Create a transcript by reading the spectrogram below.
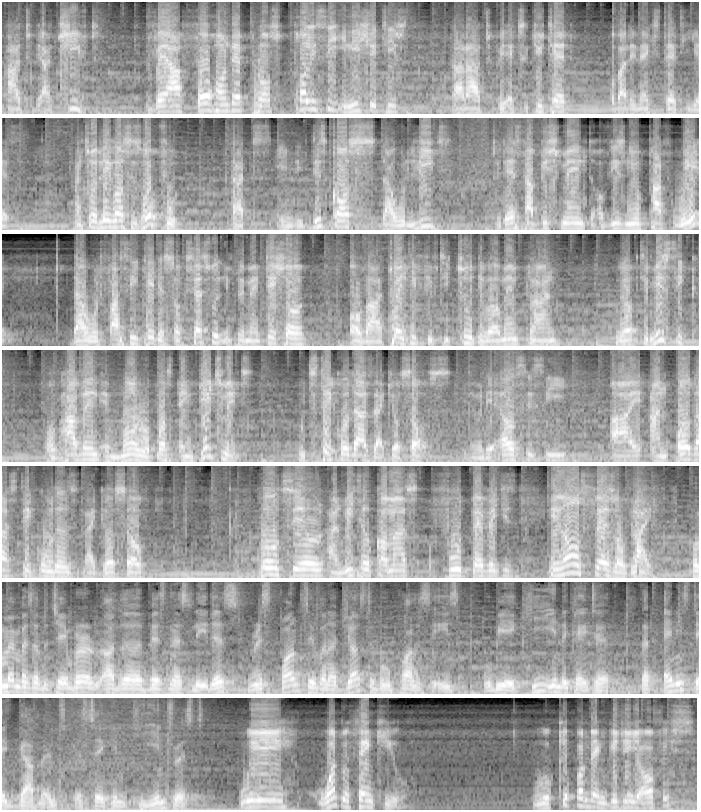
are to be achieved via 400 plus policy initiatives that are to be executed over the next 30 years. And so Lagos is hopeful that in the discourse that will lead to the establishment of this new pathway that will facilitate the successful implementation of our 2052 development plan, we're optimistic of having a more robust engagement with stakeholders like yourselves, you know, the LCC, I, and other stakeholders like yourself, wholesale and retail commerce, food, beverages, in all spheres of life. For members of the Chamber and other business leaders, responsive and adjustable policies will be a key indicator that any state government is taking key interest. We want to thank you. We'll keep on engaging your Office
